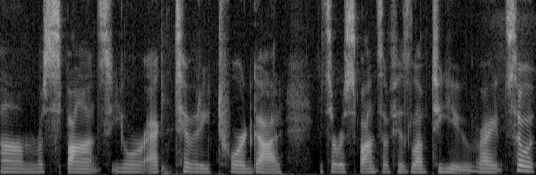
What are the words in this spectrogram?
um, response, your activity toward God. It's a response of His love to you, right? So it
